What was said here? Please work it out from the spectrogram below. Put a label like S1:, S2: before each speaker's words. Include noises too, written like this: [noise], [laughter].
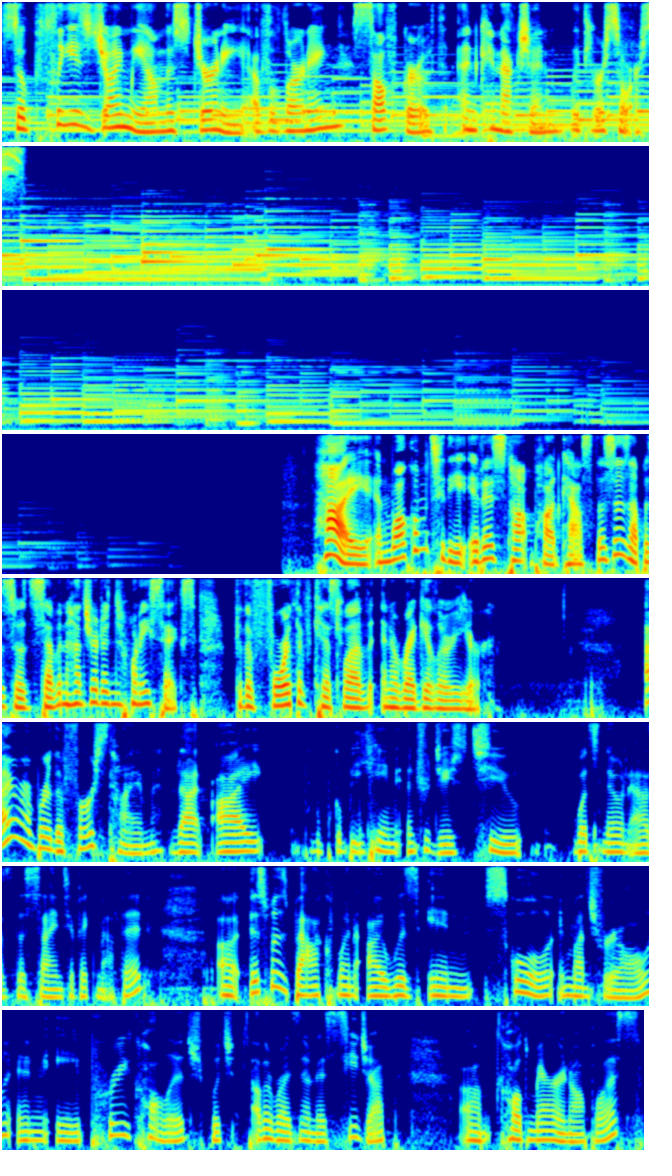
S1: So please join me on this journey of learning, self growth, and connection with your source. Hi, and welcome to the It Is Taught podcast. This is episode 726 for the 4th of Kislev in a regular year. I remember the first time that I became introduced to what's known as the scientific method. Uh, this was back when I was in school in Montreal in a pre college, which is otherwise known as CEGEP, um, called Marianopolis.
